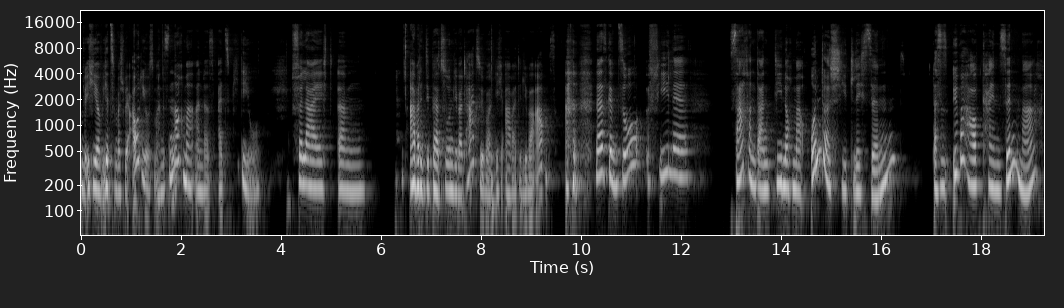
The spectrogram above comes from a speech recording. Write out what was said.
hier, hier zum Beispiel Audios machen. Das ist nochmal anders als Video. Vielleicht ähm, arbeitet die Person lieber tagsüber und ich arbeite lieber abends. Es gibt so viele Sachen dann, die nochmal unterschiedlich sind, dass es überhaupt keinen Sinn macht,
